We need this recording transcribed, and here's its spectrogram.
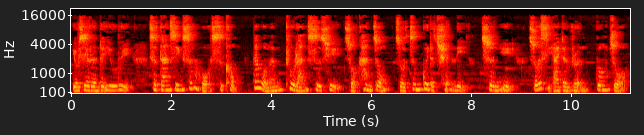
有些人的忧虑是担心生活失控。当我们突然失去所看重、所珍贵的权利、声誉、所喜爱的人、工作、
